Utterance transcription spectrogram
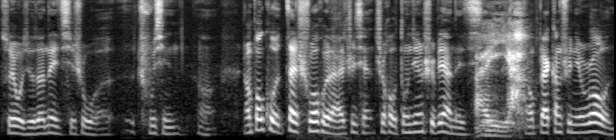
所以我觉得那期是我初心啊、然后包括再说回来之前之后东京事变那期，哎呀，然后 Black Country New Road，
